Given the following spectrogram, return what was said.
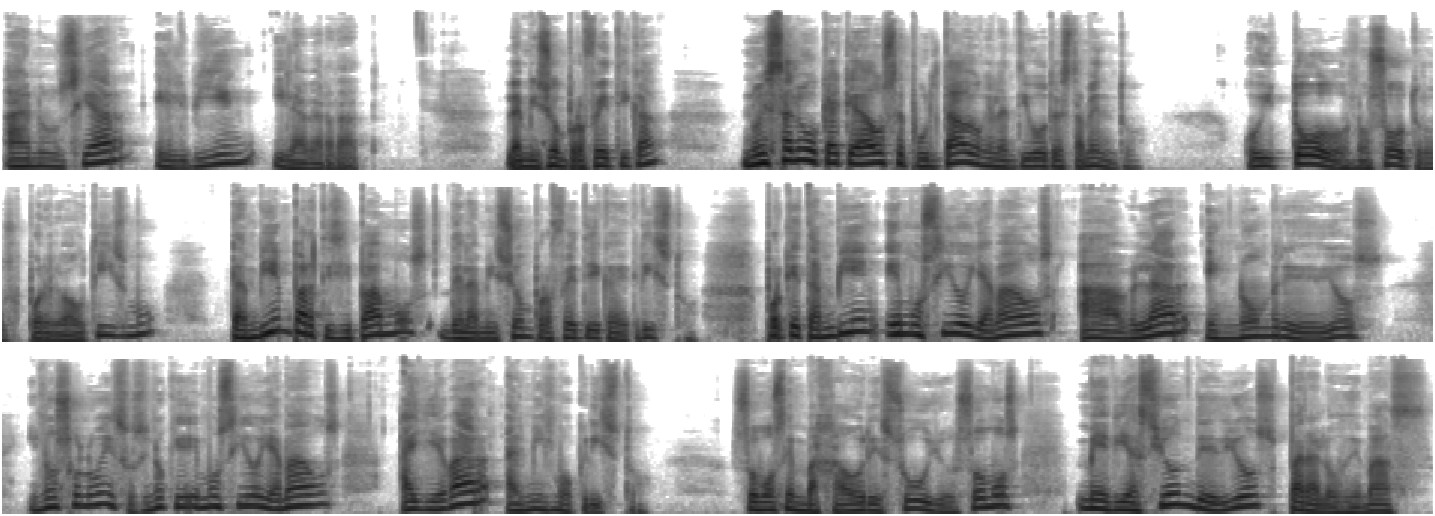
a anunciar el bien y la verdad. La misión profética no es algo que ha quedado sepultado en el Antiguo Testamento. Hoy todos nosotros, por el bautismo, también participamos de la misión profética de Cristo, porque también hemos sido llamados a hablar en nombre de Dios. Y no solo eso, sino que hemos sido llamados a llevar al mismo Cristo. Somos embajadores suyos, somos mediación de Dios para los demás.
